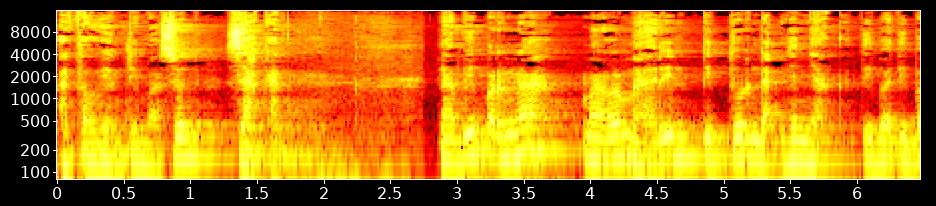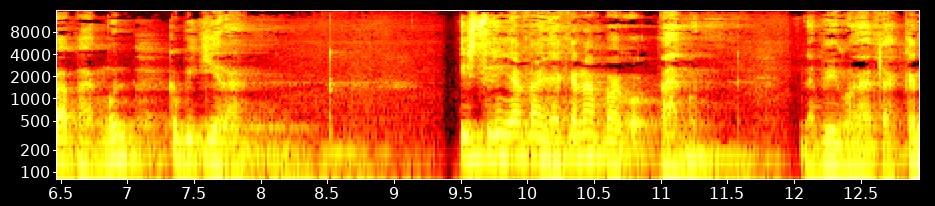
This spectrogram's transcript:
atau yang dimaksud zakat. Nabi pernah malam hari tidur ndak nyenyak, tiba-tiba bangun kepikiran. Istrinya tanya, "Kenapa kok bangun?" Nabi mengatakan,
